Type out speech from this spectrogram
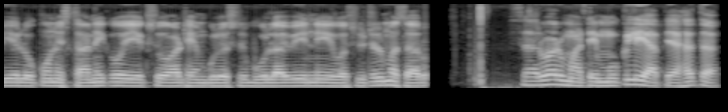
બે લોકોને સ્થાનિકોએ એકસો આઠ એમ્બ્યુલન્સ બોલાવીને હોસ્પિટલમાં સારવાર સારવાર માટે મોકલી આપ્યા હતા.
